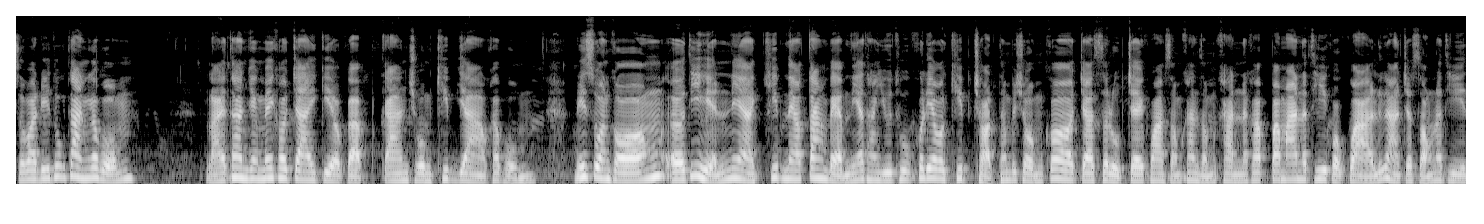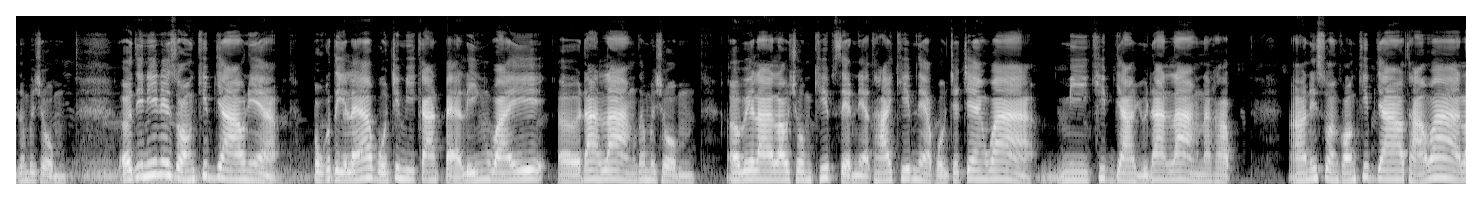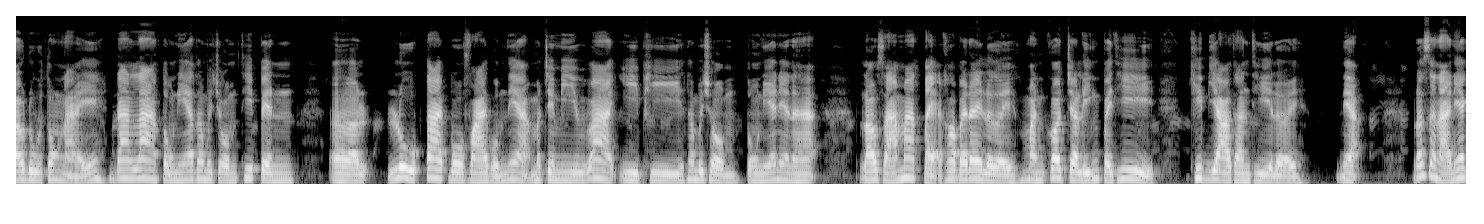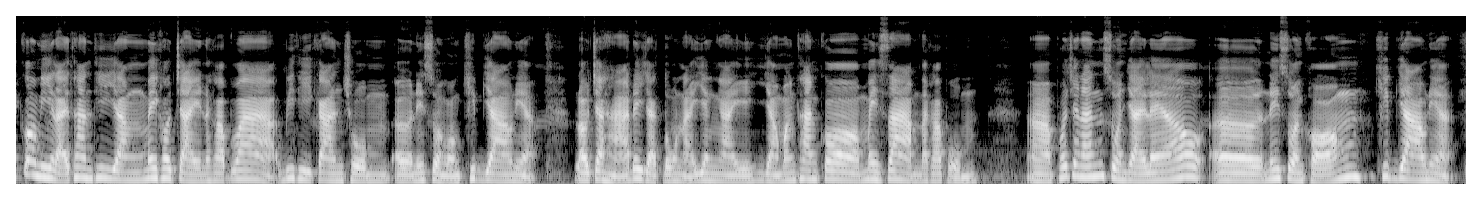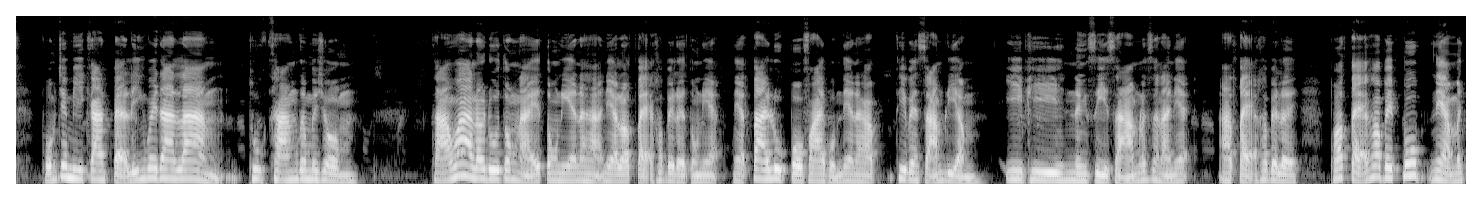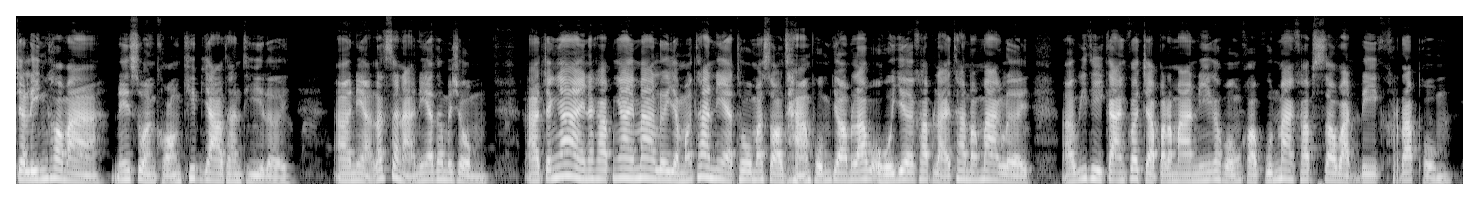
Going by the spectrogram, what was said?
สวัสดีทุกท่านครับผม หลายท่านยังไม่เข้าใจเกี่ยวกับการชมคลิปยาวครับผม ในส่วนของเออที่เห็นเนี่ยคลิปแนวตั้งแบบนี้ทาง YouTube เขาเรียกว่าคลิปช็อตท่านผู้ชม ก็จะสรุปใจความสำคัญสำคัญนะครับ ประมาณนาทีกว่าๆหรืออาจจะ 2 นาทีท่านผู้ชมเออทีนี้ในส่วนของคลิปยาวเนี่ยปกติแล้วผมจะมีการแปะลิงก์ไว้ด้านล่างท่านผู้ชมเเวลาเราชมคลิปเสร็จเนี่ยท้ายคลิปเนี่ยผมจะแจ้งว่ามีคลิปยาวอยู่ด้านล่างนะครับ อ่าในส่วนของคลิปยาวถามว่าเราดูตรงไหนด้านล่างตรงนี้ท่านผู้ชมที่เป็นเอ่อรูปใต้โปรไฟล์ผมเนี่ยมันจะมีว่า EP ท่านผู้ชมตรงนี้เนี่ยนะฮะเราสามารถแตะเข้าไปได้เลย มันก็จะลิงก์ไปที่คลิปยาวทันทีเลยเนี่ยลักษณะเนี้ยก็มีหลายท่านที่ยังไม่เข้าใจนะครับว่าวิธีการชมในส่วนของคลิปยาวเนี่ยเราจะหาได้จากตรงไหนยังไง อย่างบางท่านก็ไม่ทราบนะครับผม เพราะฉะนั้นส่วนใหญ่แล้วในส่วนของคลิปยาวเนี่ยผมจะมีการแปะลิงก์ไว้ด้านล่างทุกครั้งท่านผู้ชม ถามว่าเราดูตรงไหนตรงเนี้ยนะฮะเนี่ยเราแตะเข้าไปเลยตรงเนี้ยเนี่ยใต้รูปโปรไฟล์ผมเนี่ยนะครับที่เป็นสามเหลี่ยม EP 143 ลักษณะเนี้ยอ่าแตะเข้าไปเลยพอแตะเข้าไปปุ๊บเนี่ยมันจะลิงก์เข้ามาในส่วนของคลิปยาวทันทีเลย อ่าเนี่ยลักษณะเนี้ยท่านผู้ชม อาจจะง่ายนะครับง่ายมากเลยอย่างบางท่านเนี่ยโทรมาสอบถามผมยอมรับโอ้โหเยอะครับหลายท่านมากๆเลยอ่าวิธีการก็จะประมาณนี้ครับผมขอบคุณมากครับ สวัสดีครับผม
